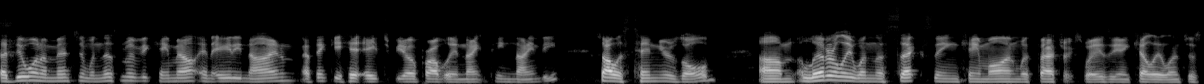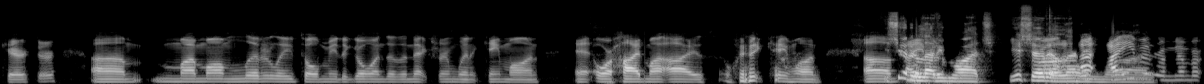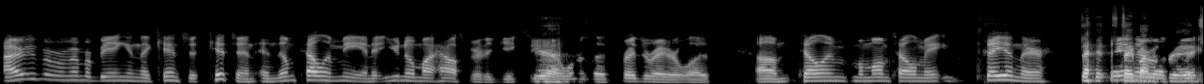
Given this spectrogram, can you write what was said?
I do want to mention when this movie came out in '89. I think it hit HBO probably in 1990, so I was 10 years old. Um, literally, when the sex scene came on with Patrick Swayze and Kelly Lynch's character, um, my mom literally told me to go into the next room when it came on, and, or hide my eyes when it came on Um, you should have let even- him watch. You should have well, let I, him I watch. even remember. I even remember being in the kitchen, kitchen, and them telling me, and it, you know my house, bearded geek, so you Yeah. know where the refrigerator was. Um, telling my mom, telling me, stay in there, Stay, in stay there by the real quick.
